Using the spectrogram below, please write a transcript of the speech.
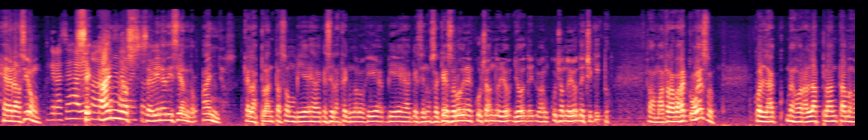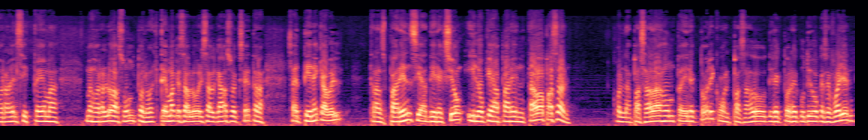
generación. Gracias a Dios Se- no años se viene diciendo, años, que las plantas son viejas, que si la tecnología es vieja, que si no sé qué, eso lo vine escuchando yo, yo de- lo escuchando yo de chiquito. Vamos a trabajar con eso, con la, mejorar las plantas, mejorar el sistema, mejorar los asuntos, los, el tema que se habló del salgazo, etcétera. O sea, tiene que haber transparencia, dirección y lo que aparentaba pasar con la pasada junta directora y con el pasado director ejecutivo que se fue ayer,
